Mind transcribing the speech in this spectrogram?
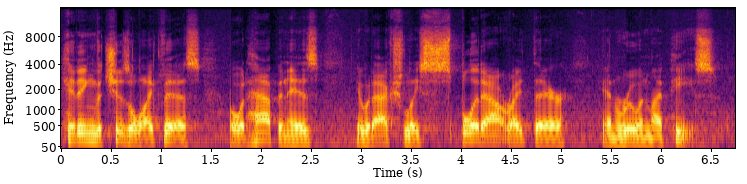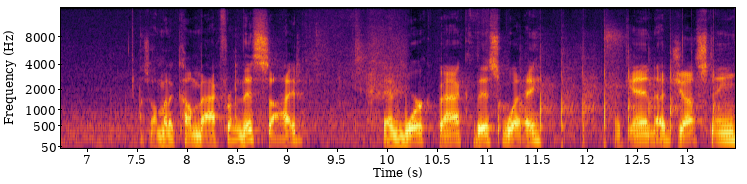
hitting the chisel like this, what would happen is it would actually split out right there and ruin my piece. So I'm going to come back from this side and work back this way. Again, adjusting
